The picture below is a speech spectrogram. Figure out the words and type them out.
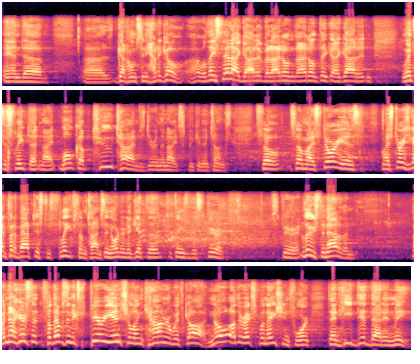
And uh, uh, got home saying, how'd it go? Uh, well, they said I got it, but I don't, I don't think I got it. And went to sleep that night, woke up two times during the night speaking in tongues. So, so my story is, my story is you got to put a Baptist to sleep sometimes in order to get the, the things of the Spirit, Spirit loosed and out of them. But now here's the so that was an experiential encounter with God. No other explanation for it than He did that in me.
